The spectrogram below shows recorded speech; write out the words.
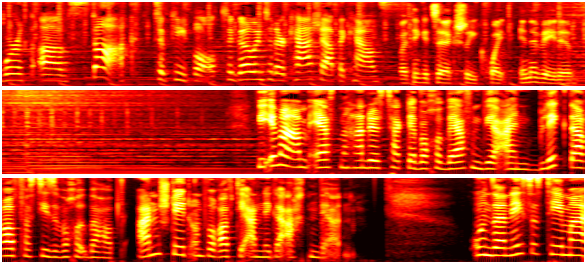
worth of stock to people to go into their Cash App accounts. I think it's actually quite innovative. Wie immer am ersten Handelstag der Woche werfen wir einen Blick darauf, was diese Woche überhaupt ansteht und worauf die Anleger achten werden. Unser nächstes Thema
